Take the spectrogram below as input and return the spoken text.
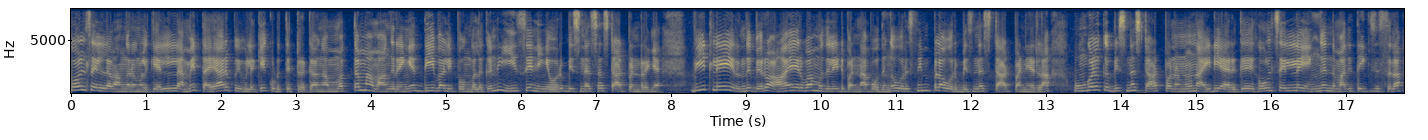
ஹோல்சேலில் வாங்குறவங்களுக்கு எல்லாமே தயாரிப்பு விலைக்கே கொடுத்துட்ருக்காங்க. மொத்தமாக வாங்குறீங்க தீபாவளி பொங்கலுக்குன்னு ஈஸியாக நீங்கள் ஒரு பிஸ்னஸை ஸ்டார்ட் பண்ணுறீங்க வீட்டிலே இருந்து வெறும் ஆயிரரூபா முதலீடு பண்ணால் போதுங்க. ஒரு சிம்பிளாக ஒரு பிஸ்னஸ் ஸ்டார்ட் பண்ணிடலாம். உங்களுக்கு பிஸ்னஸ் ஸ்டார்ட் பண்ணணும்னு ஐடியா இருக்குது ஹோல்சேலில் எங்கே இந்த மாதிரி திங்ஸஸ் எல்லாம்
